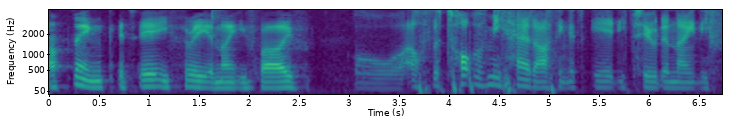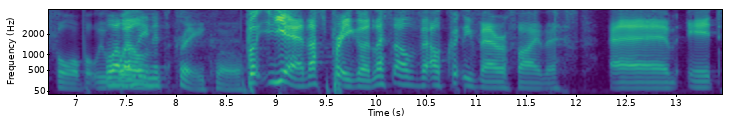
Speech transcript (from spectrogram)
I think it's 83 to 95. Oh, off the top of my head, I think it's 82 to 94, but we Well, will. I mean, it's pretty close. But yeah, that's pretty good. Let's. I'll. I'll quickly verify this. Um, it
